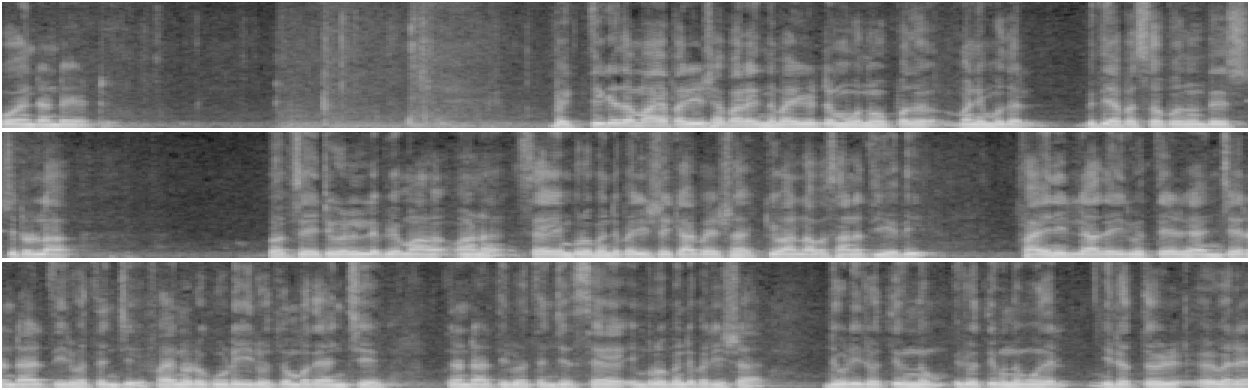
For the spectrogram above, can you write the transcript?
പോയിന്റ് രണ്ട് എട്ട്. വ്യക്തിഗതമായ പരീക്ഷാഫലം ഇന്ന് വൈകിട്ട് മൂന്ന് മുപ്പത് മണി മുതൽ വിദ്യാഭ്യാസ വകുപ്പ് നിർദ്ദേശിച്ചിട്ടുള്ള വെബ്സൈറ്റുകളിൽ ലഭ്യമാണ് സേ ഇംപ്രൂവ്മെന്റ് പരീക്ഷയ്ക്ക് അപേക്ഷിക്കുവാനുള്ള അവസാന തീയതി. ഫൈൻ ഇല്ലാതെ ഇരുപത്തേഴ് അഞ്ച് രണ്ടായിരത്തി ഇരുപത്തഞ്ച് ഫൈനോട് കൂടി ഇരുപത്തൊമ്പത് അഞ്ച് രണ്ടായിരത്തി ഇരുപത്തഞ്ച് സേ ഇംപ്രൂവ്മെന്റ് പരീക്ഷ ജൂൺ ഇരുപത്തിമൂന്ന് ഇരുപത്തിമൂന്ന് മുതൽ ഇരുപത്തേഴ് വരെ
